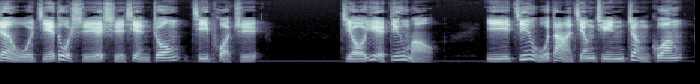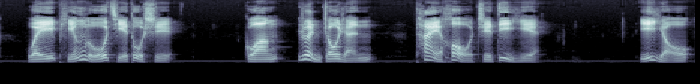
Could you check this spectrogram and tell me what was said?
镇武节度使史宪忠击破之。九月丁卯。以金吾大将军郑光为平卢节度使，光润州人，太后之弟也。已有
